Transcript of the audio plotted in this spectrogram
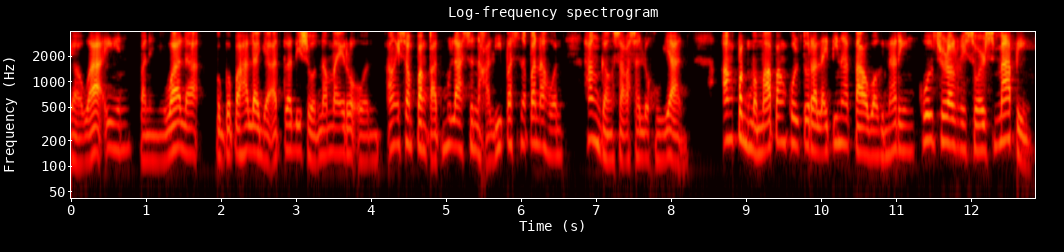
gawain, paniniwala, pagpapahalaga at tradisyon na mayroon ang isang pangkat mula sa nakalipas na panahon hanggang sa kasalukuyan. Ang pagmamapang kultural ay tinatawag na ring cultural resource mapping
